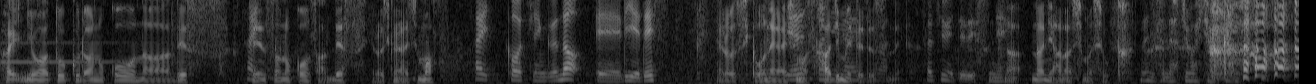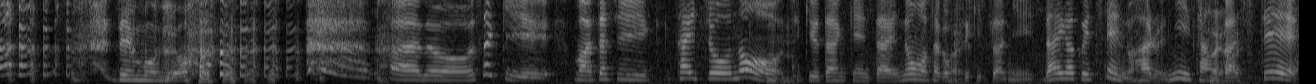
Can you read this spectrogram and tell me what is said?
はい、庭と蔵のコーナーです。はい前奏のこうさんです。よろしくお願いします。はいコーチングの、えー、リエですよろしくお願いします。初めてですね。初めてですねな、何話しましょうか？何話しましょうか？全問の あのさっき、まあ、私隊長の地球探検隊の多国籍ツアーに大学1年の春に参加して。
